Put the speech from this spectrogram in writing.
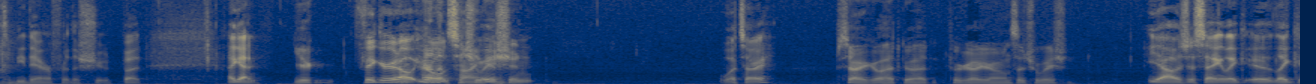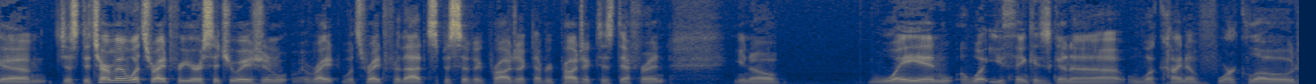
to be there for the shoot. But again, you're figure it out your own tying in- situation. What? Sorry. sorry go ahead go ahead figure out your own situation Yeah, I was just saying, like, uh, like, um, just determine what's right for your situation, right? What's right for that specific project. Every project is different. You know, weigh in what you think is gonna, what kind of workload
